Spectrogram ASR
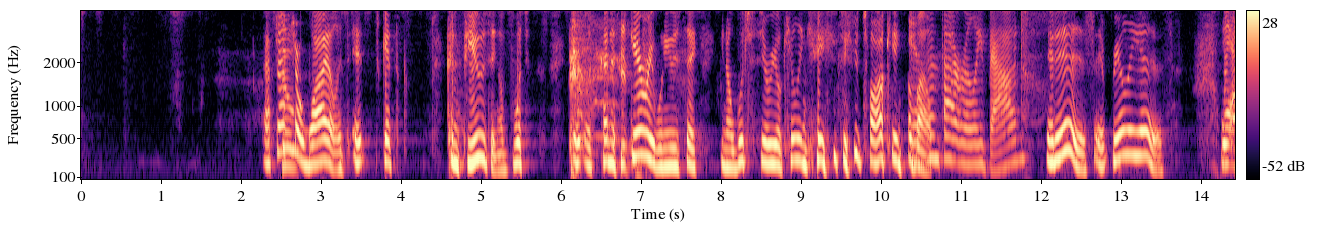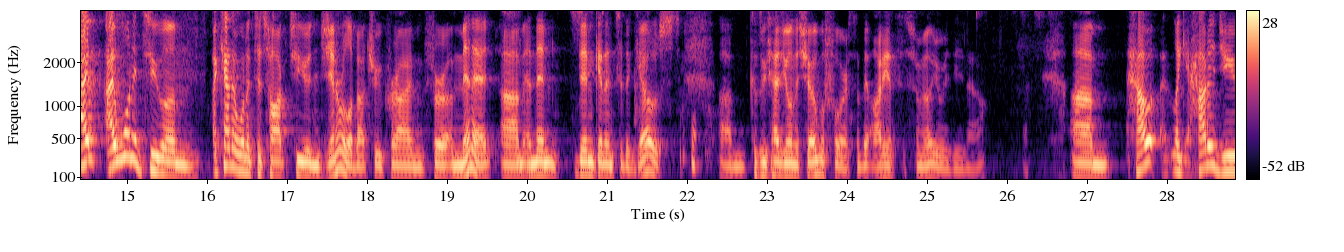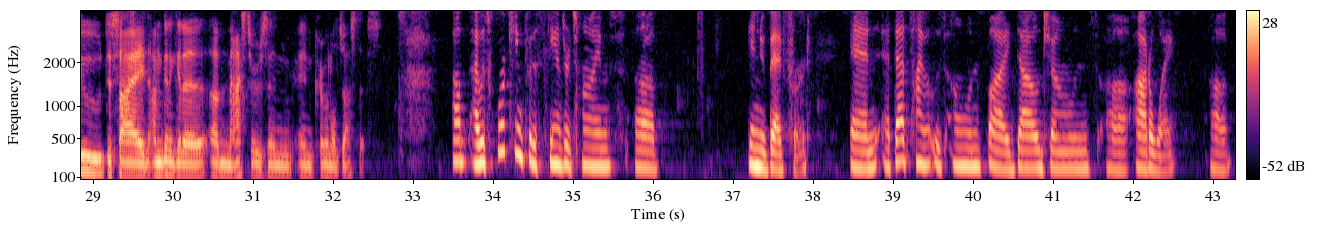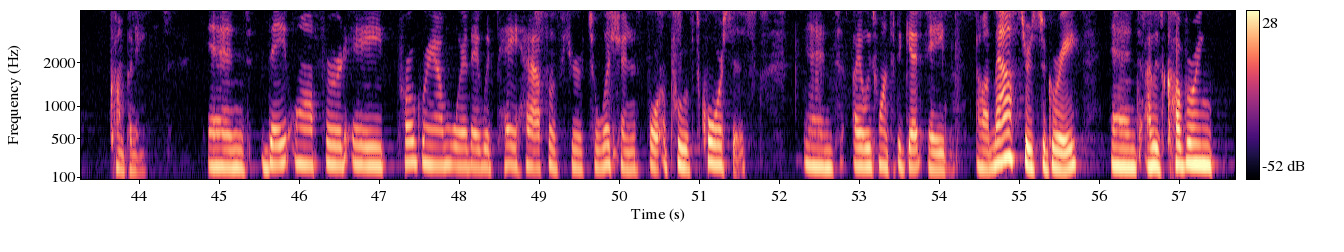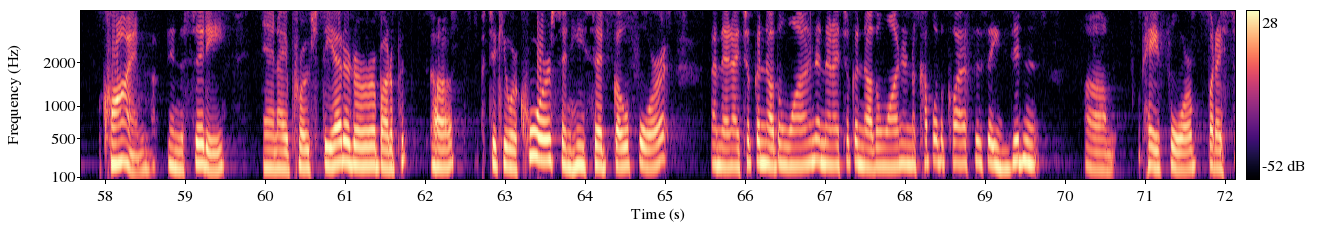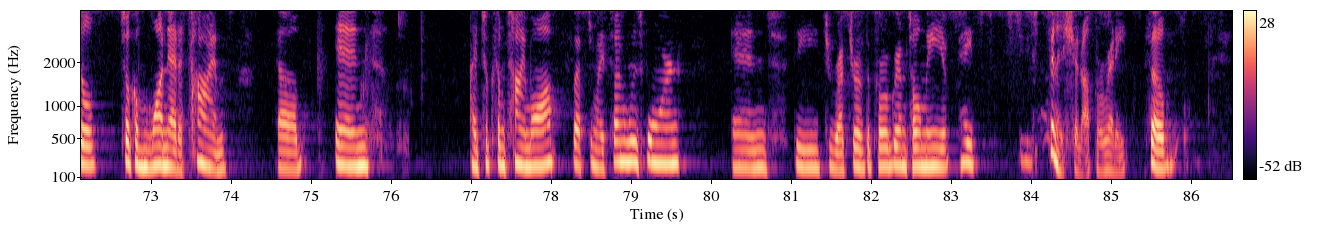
After, So- after a while, it it gets confusing of what. It was kind of scary when you say, you know, which serial killing case are you talking about? Isn't that really bad? it is. It really is. Well, I, I wanted to um I kind of wanted to talk to you in general about true crime for a minute, um, and then then get into the ghost because we've had you on the show before, so the audience is familiar with you now. Um, how like how did you decide I'm going to get a, a master's in in criminal justice? Um, I was working for the Standard Times uh, in New Bedford, and at that time it was owned by Dow Jones uh, Ottaway uh, Company, and they offered a program where they would pay half of your tuition for approved courses. And I always wanted to get a uh, master's degree, and I was covering crime in the city. And I approached the editor about a pa- uh, particular course, and he said, "Go for it." And then I took another one, and then I took another one, and a couple of the classes they didn't um, pay for, but I still took them one at a time. Uh, and I took some time off after my son was born, and the director of the program told me, "Hey, finish it up already." So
